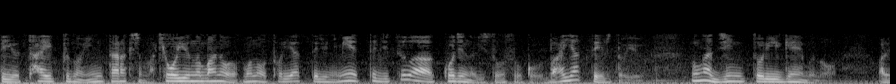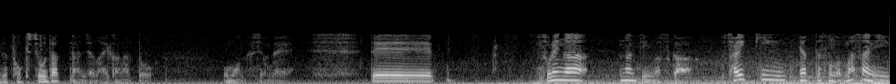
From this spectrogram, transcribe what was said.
ていうタイプのインタラクション、まあ、共有のものを取り合っているように見えて実は個人のリソースをこう奪い合っているというのが陣取りゲームの割と特徴だったんじゃないかなと思うんですよね。で、それが、何て言いますか、最近やったそのまさに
